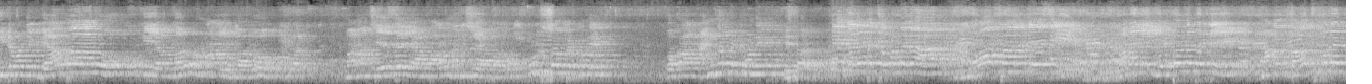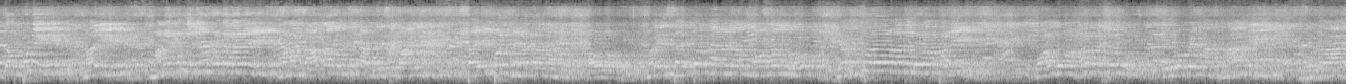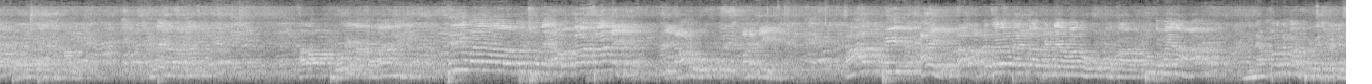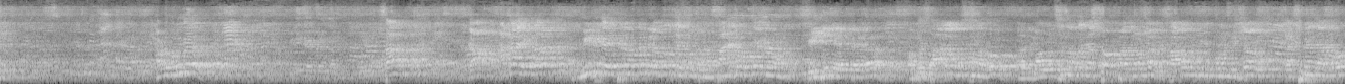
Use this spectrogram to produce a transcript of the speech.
ಇಲ್ಲಿ ಒಂದು ಯಾವ అలా పోయిన ధనాన్ని తిరిగి మళ్ళీ మనం రప్పించుకునే అవకాశాన్ని ఈనాడు మనకి RBI reserve bank of India వారు ఒక అద్భుతమైన నెంబర్ని మనకు ప్రవేశపెట్టింది. అడుగు సార్ అక్క ఇక్కడ మీటింగ్ అయిపోయినప్పుడు మీరు అందరూ సాయంత్రం వరకు ఇక్కడ ఉంటారు మీటింగ్ అయిపోయాక అప్పుడు సారా వస్తున్నారు. వాళ్ళు వచ్చిన తర్వాత జస్ట్ ఒక పది నిమిషాలు సారా కొన్ని విషయాలు ఎక్స్ప్లెయిన్ చేస్తారు.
